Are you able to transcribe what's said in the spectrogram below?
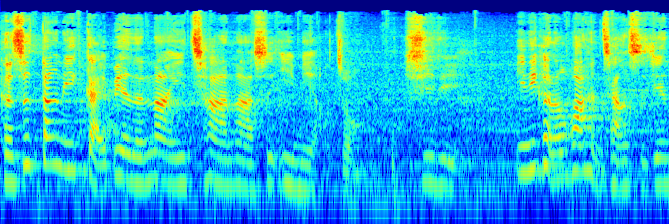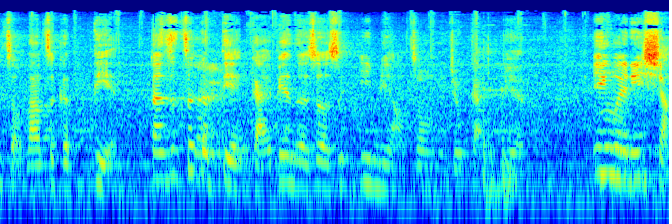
可是当你改变的那一刹那是一秒钟，是的。你你可能花很长时间走到这个点，但是这个对点改变的时候是一秒钟你就改变了，因为你想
